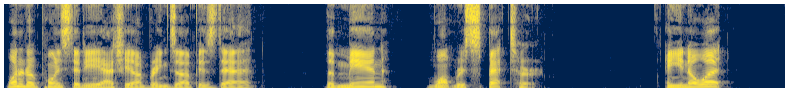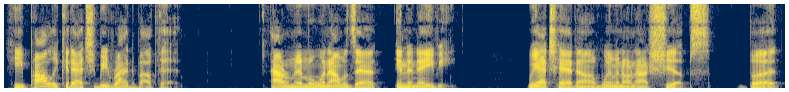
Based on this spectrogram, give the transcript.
One of the points that he actually uh, brings up is that the men won't respect her. And you know what? He probably could actually be right about that. I remember when I was at in the Navy, we actually had uh, women on our ships, but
